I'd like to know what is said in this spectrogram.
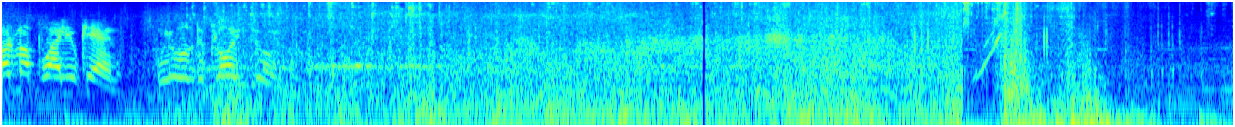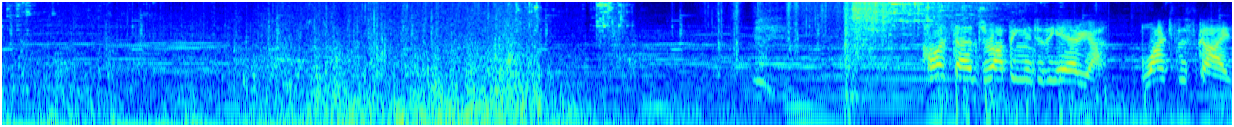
Warm up while you can. We will deploy soon. Hostiles dropping into the area. Watch the skies.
